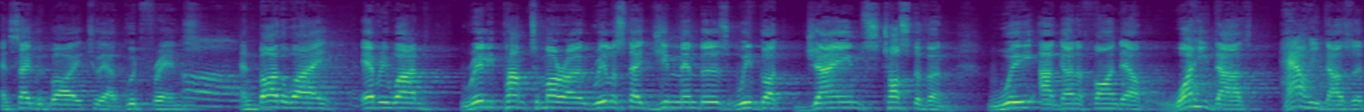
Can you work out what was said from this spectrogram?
And say goodbye to our good friends. Oh. And by the way, everyone, really pumped tomorrow. Real estate gym members, we've got James Tostevin. We are going to find out what he does, how he does it,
